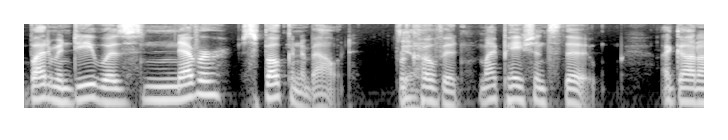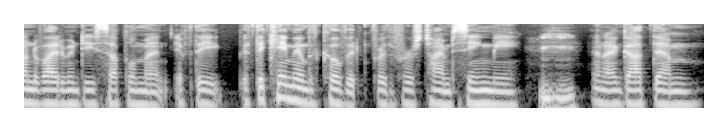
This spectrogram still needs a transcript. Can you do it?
vitamin D was never spoken about for Yeah. COVID. My patients that I got on a vitamin D supplement, if they if they came in with COVID for the first time seeing me, Mm-hmm. and I got them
